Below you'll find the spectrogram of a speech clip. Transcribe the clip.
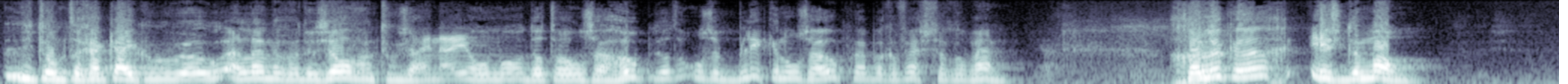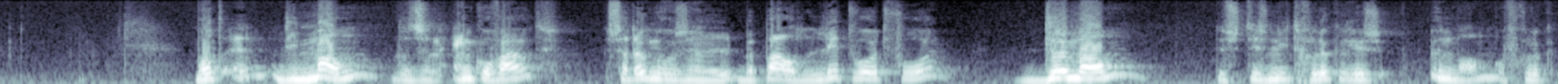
niet om te gaan kijken hoe, hoe, ellendig we er zelf aan toe zijn. Nee, omdat we onze hoop, dat we onze blik en onze hoop hebben gevestigd op hem. Gelukkig is de man. Want eh, die man, dat is een enkelvoud. Er staat ook nog eens een bepaald lidwoord voor. De man. Dus het is niet gelukkig is een man. Of gelukkig.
